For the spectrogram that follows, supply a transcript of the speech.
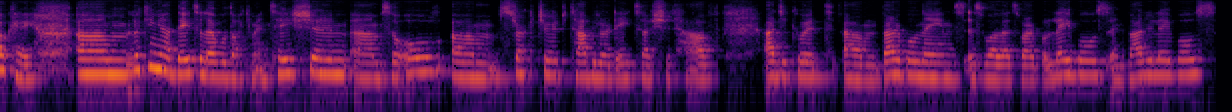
Okay, um, looking at data level documentation, um, so all um, structured tabular data should have adequate um, variable names as well as variable labels and value labels.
